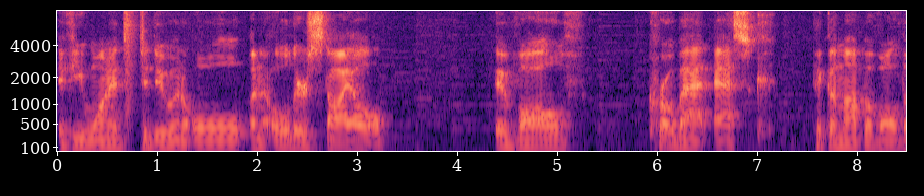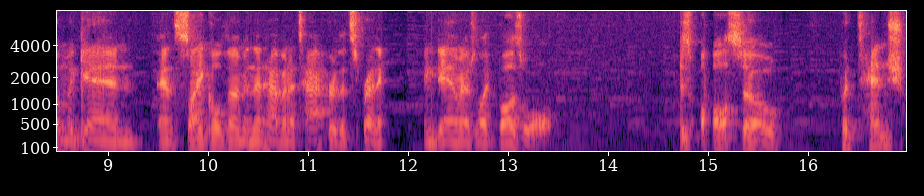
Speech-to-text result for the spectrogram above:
if you wanted to do an old an older style evolve crobat esque pick them up evolve them again and cycle them and then have an attacker that's spreading damage like buzzwole is also potential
